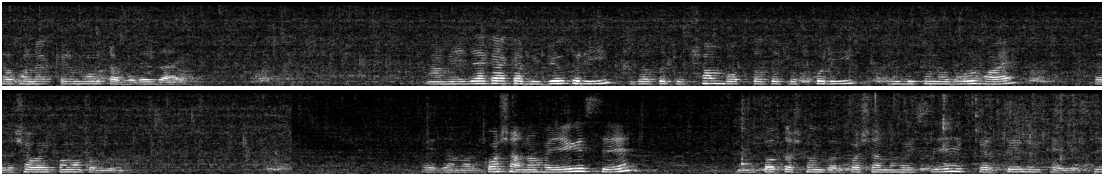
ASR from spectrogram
তখন একটা মনটা ভরে যায়। আমি এই জায়গায় একা ভিডিও করি, যতটুকু সম্ভব ততটুক করি। যদি কোনো ভুল হয়, তাহলে সবাই ক্ষমা করবে এই যে আমার কষানো হয়ে গেছে। কত সুন্দর কষানো হয়েছে। একটা তেল উঠে গেছে।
